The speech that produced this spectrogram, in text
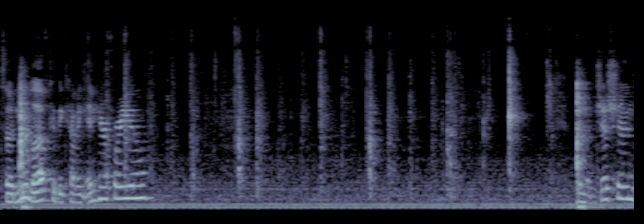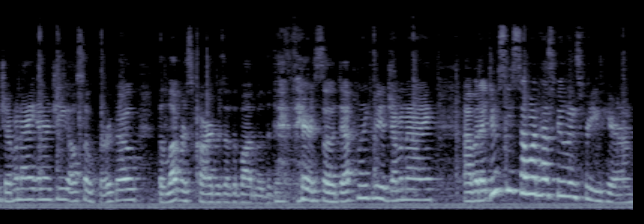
So new love could be coming in here for you. The Magician, Gemini energy, also Virgo. The Lover's card was at the bottom of the deck there. So definitely could be a Gemini. Uh, but I do see someone has feelings for you here.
